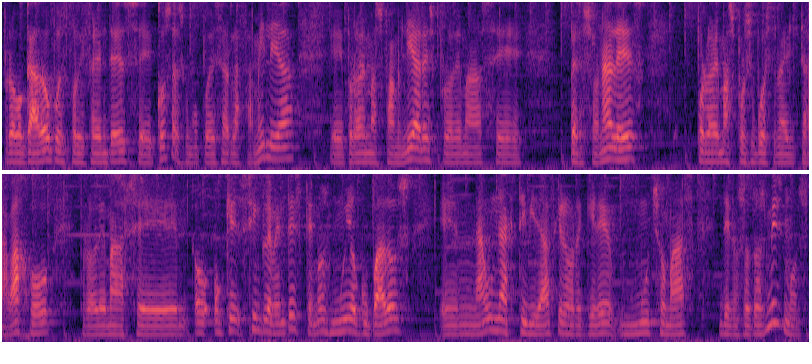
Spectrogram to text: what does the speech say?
provocado pues, por diferentes eh, cosas, como puede ser la familia, eh, problemas familiares, problemas personales, problemas por supuesto en el trabajo, problemas o, que simplemente estemos muy ocupados en una actividad que nos requiere mucho más de nosotros mismos.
